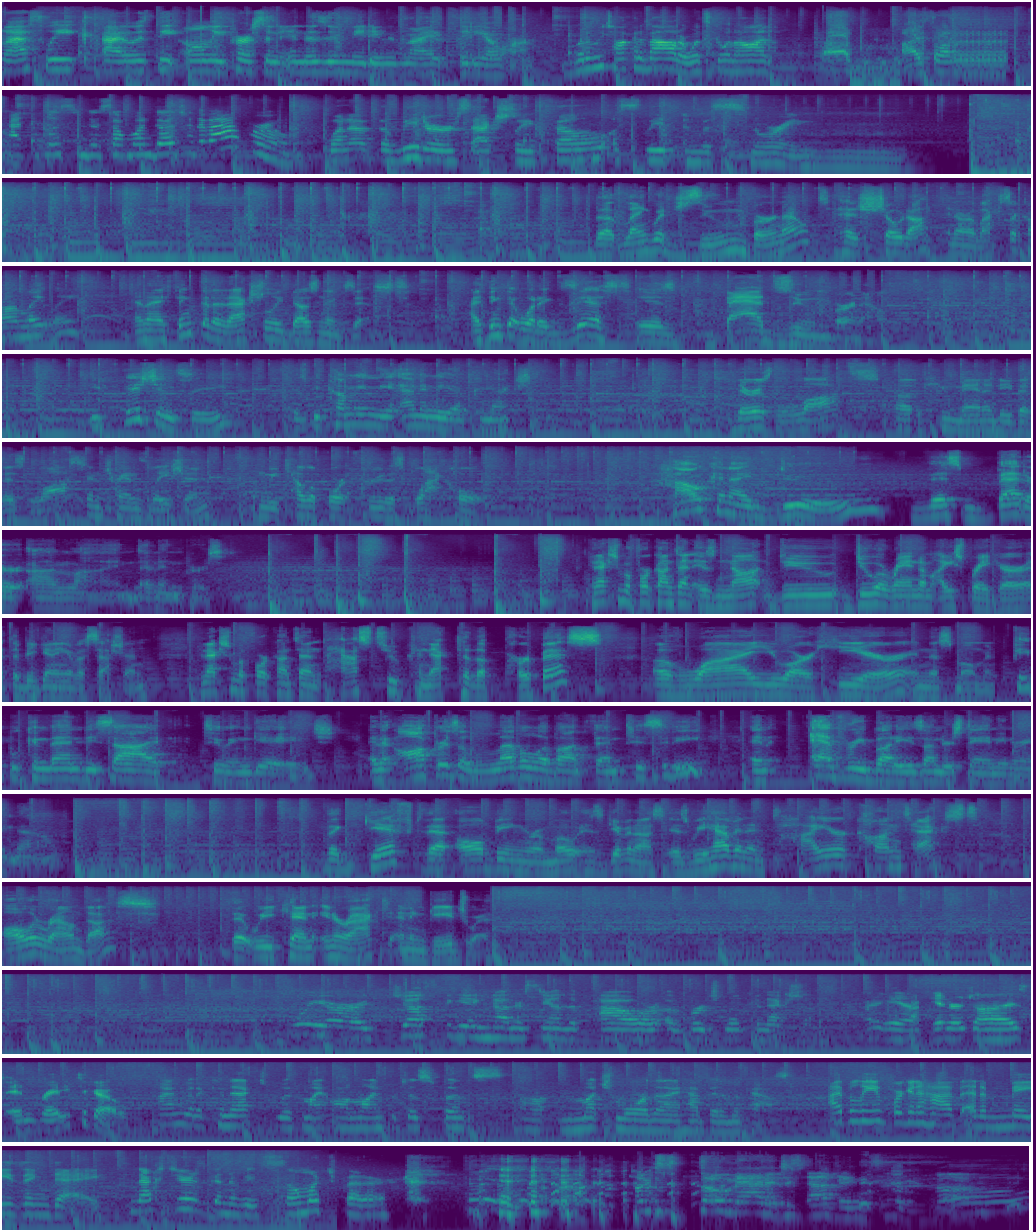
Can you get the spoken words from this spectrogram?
Last week, I was the only person in the Zoom meeting with my video on. What are we talking about or what's going on? Um, I thought had to listen to someone go to the bathroom. One of the leaders actually fell asleep and was snoring. The language Zoom burnout has showed up in our lexicon lately, and I think that it actually doesn't exist. I think that what exists is bad Zoom burnout. Efficiency is becoming the enemy of connection. There is lots of humanity that is lost in translation when we teleport through this black hole. How can I do this better online than in person? Connection before content is not do do a random icebreaker at the beginning of a session. Connection before content has to connect to the purpose of why you are here in this moment. People can then decide to engage. And it offers a level of authenticity and everybody is understanding right now. The gift that all being remote has given us is we have an entire context all around us that we can interact and engage with. We are just beginning to understand the power of virtual connection. I am energized and ready to go. I'm going to connect with my online participants uh, much more than I have been in the past. I believe we're going to have an amazing day. Next year is going to be so much better. I'm so mad it just happened. Oh.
